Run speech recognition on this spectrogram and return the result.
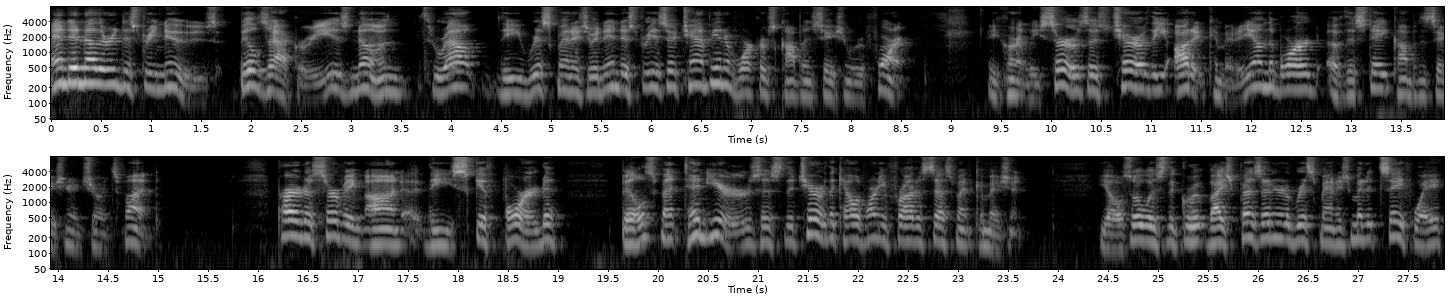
And in other industry news, Bill Zachry is known throughout the risk management industry as a champion of workers' compensation reform. He currently serves as chair of the audit committee on the board of the State Compensation Insurance Fund. Prior to serving on the SCIF board, Bill spent 10 years as the chair of the California Fraud Assessment Commission. He also was the group vice president of risk management at Safeway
